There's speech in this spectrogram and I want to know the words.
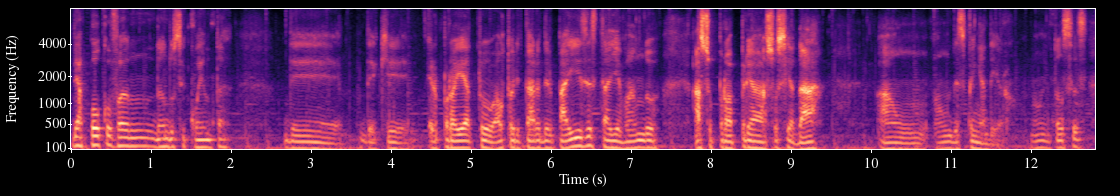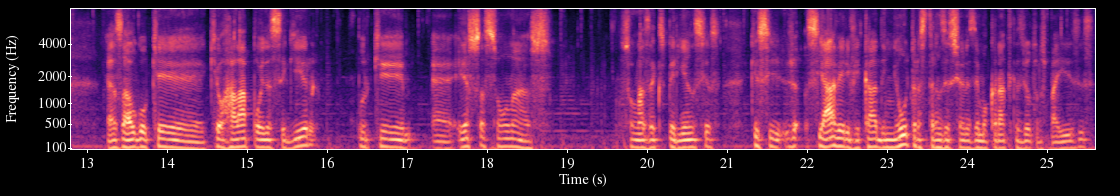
de a pouco vão dando-se conta de, de que o projeto autoritário do país está levando a sua própria sociedade a um, a um despenhadeiro. Não? Então, é algo que, que ojalá pueda seguir, porque eh, essas são as são as experiências que se, se há verificado em outras transições democráticas de outros países,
